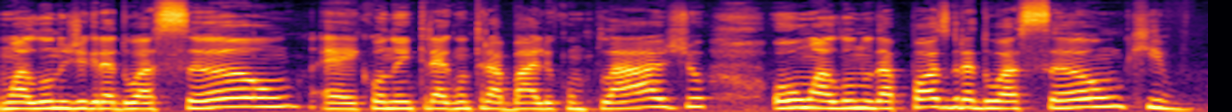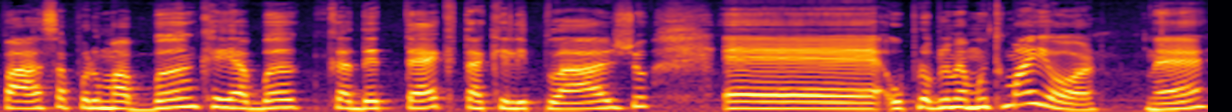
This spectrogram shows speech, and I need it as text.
Um aluno de graduação, é, quando entrega um trabalho com plágio, ou um aluno da pós-graduação que passa por uma banca e a banca detecta aquele plágio. É, o problema é muito maior né?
